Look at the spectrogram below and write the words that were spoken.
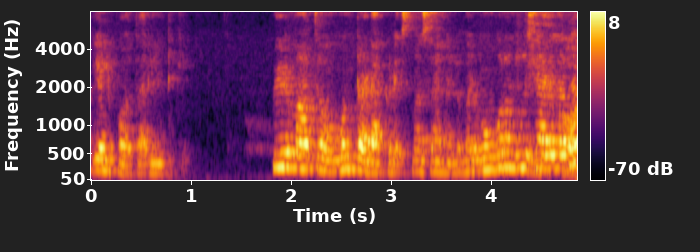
వెళ్ళిపోతారు ఇంటికి. వీడు మాత్రం ఉంటాడు అక్కడే శ్మశానంలో. మరి ఉంగరం చూశాడు కదా?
